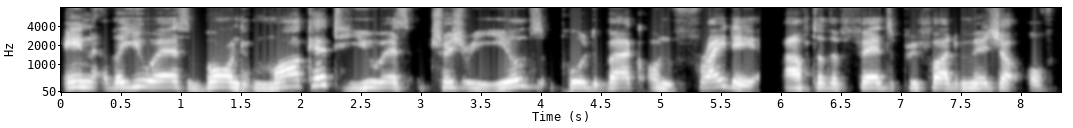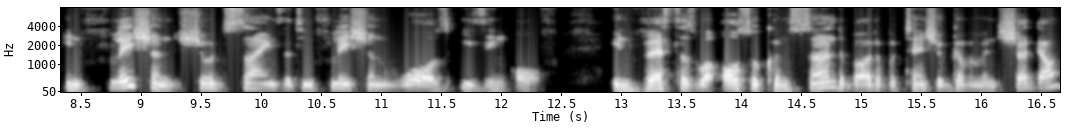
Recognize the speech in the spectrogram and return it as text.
In the US bond market, US Treasury yields pulled back on Friday after the Fed's preferred measure of inflation showed signs that inflation was easing off. Investors were also concerned about a potential government shutdown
